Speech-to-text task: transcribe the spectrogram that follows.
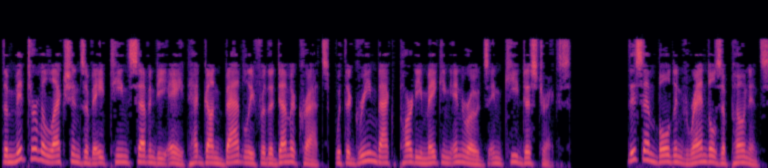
The midterm elections of 1878 had gone badly for the Democrats, with the Greenback Party making inroads in key districts. This emboldened Randall's opponents,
